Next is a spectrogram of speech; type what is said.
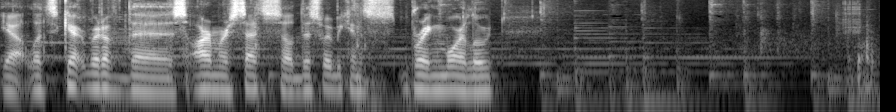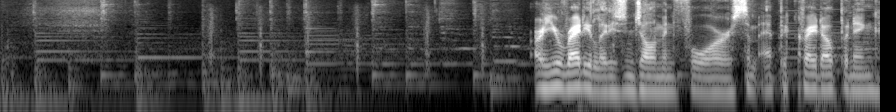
yeah, let's get rid of this armor set so this way we can bring more loot. Are you ready, ladies and gentlemen, for some epic crate opening?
